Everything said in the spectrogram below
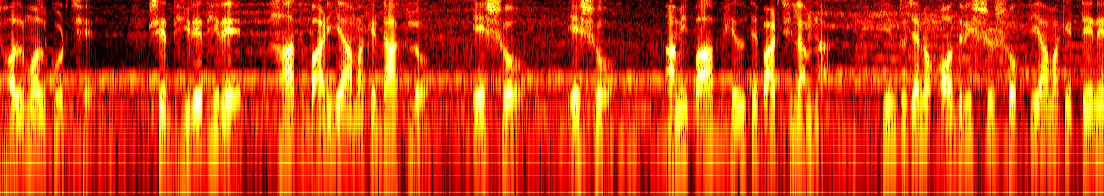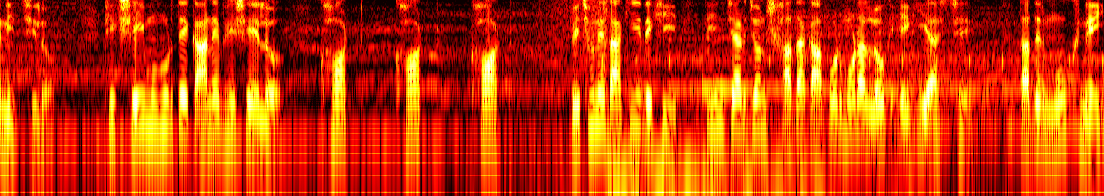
ঝলমল করছে। সে ধীরে ধীরে হাত বাড়িয়ে আমাকে ডাকলো, এসো এসো। আমি পা ফেলতে পারছিলাম না, কিন্তু যেন অদৃশ্য শক্তি আমাকে টেনে নিচ্ছিল। ঠিক সেই মুহূর্তে কানে ভেসে এলো, খট খট খট। পেছনে তাকিয়ে দেখি তিন চারজন সাদা কাপড় মোড়া লোক এগিয়ে আসছে। তাদের মুখ নেই,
